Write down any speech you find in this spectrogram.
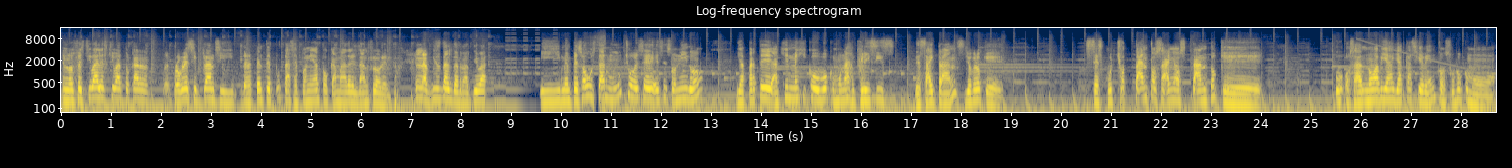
en los festivales que iba a tocar Progressive Trance y de repente, puta, se ponía poca madre el dance floor en, la pista alternativa. Y me empezó a gustar mucho ese, ese sonido. Y aparte, aquí en México hubo como una crisis de Psytrance. Yo creo que se escuchó tantos años, tanto que o sea, no había ya casi eventos, hubo como,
